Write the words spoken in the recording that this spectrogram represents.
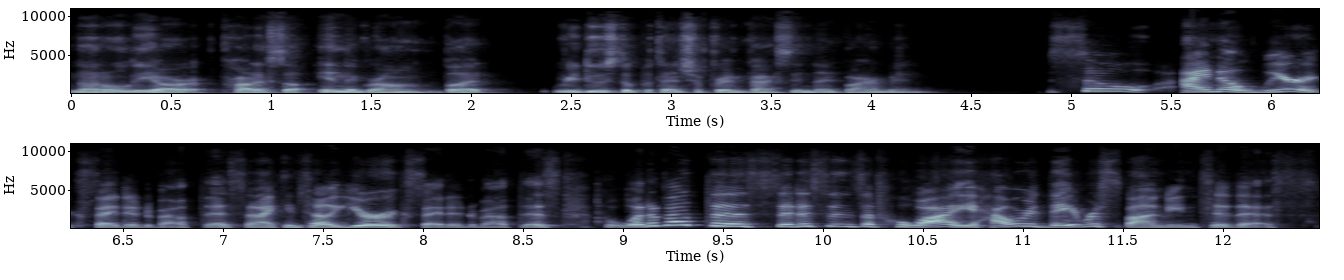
not only our products in the ground, but reduce the potential for impacts in the environment. So I know we're excited about this, and I can tell you're excited about this, but what about the citizens of Hawaii? How are they responding to this?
